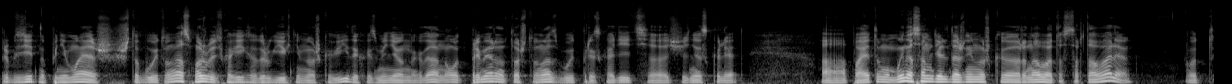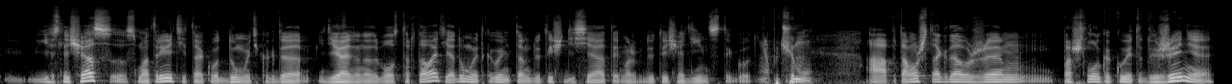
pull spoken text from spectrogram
приблизительно понимаешь, что будет у нас, может быть, в каких-то других немножко видах измененных, да, но вот примерно то, что у нас будет происходить а, через несколько лет. А, поэтому мы, на самом деле, даже немножко рановато стартовали. Вот если сейчас смотреть и так вот думать, когда идеально надо было стартовать, я думаю, это какой-нибудь там 2010, может быть, 2011 год. А почему? А потому что тогда уже пошло какое-то движение,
